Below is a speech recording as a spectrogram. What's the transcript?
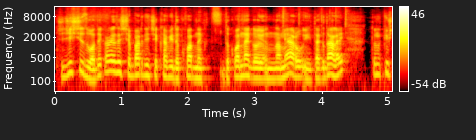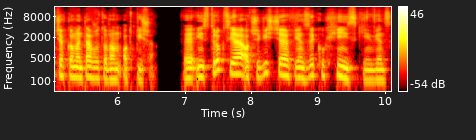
30 zł, ale jesteście bardziej ciekawi dokładnego namiaru i tak dalej, to napiszcie w komentarzu, to wam odpiszę. E, Instrukcja oczywiście w języku chińskim, więc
